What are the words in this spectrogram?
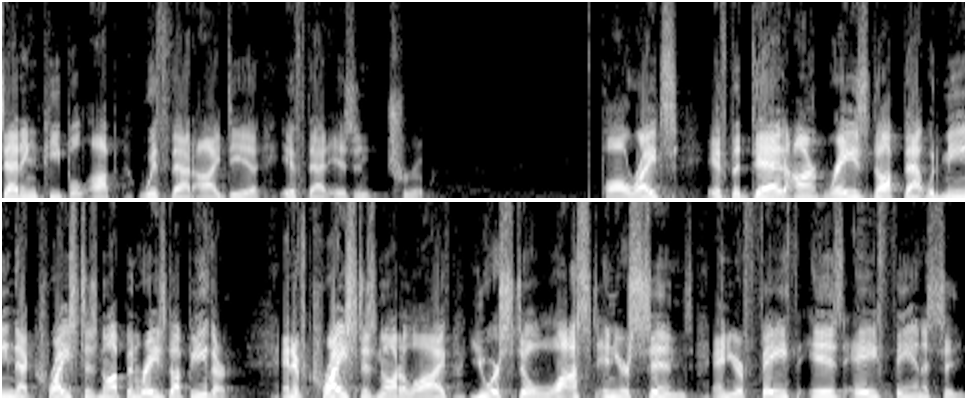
setting people up with that idea if that isn't true. Paul writes, if the dead aren't raised up, that would mean that Christ has not been raised up either. And if Christ is not alive, you are still lost in your sins, and your faith is a fantasy.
